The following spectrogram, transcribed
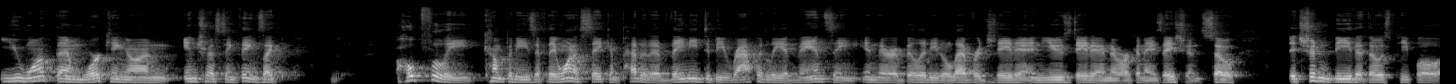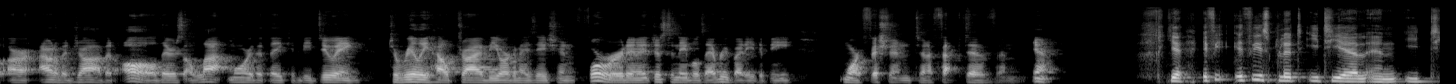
you want them working on interesting things like hopefully companies if they want to stay competitive they need to be rapidly advancing in their ability to leverage data and use data in their organization. So it shouldn't be that those people are out of a job at all. There's a lot more that they can be doing to really help drive the organization forward and it just enables everybody to be more efficient and effective and yeah. Yeah, if we, if we split ETL and ET,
